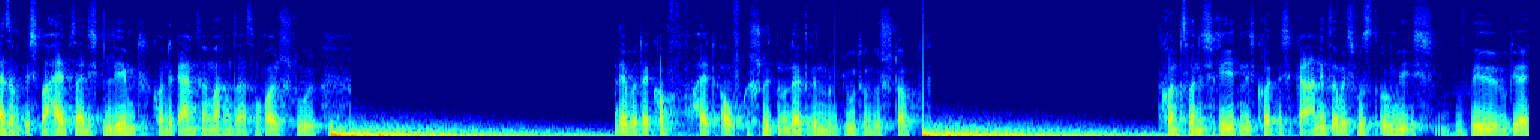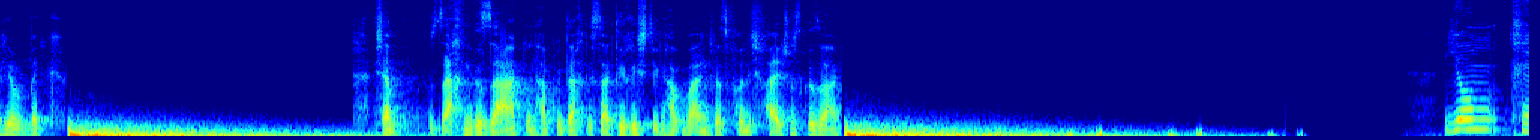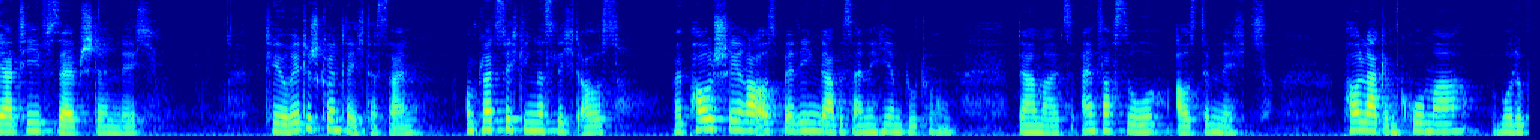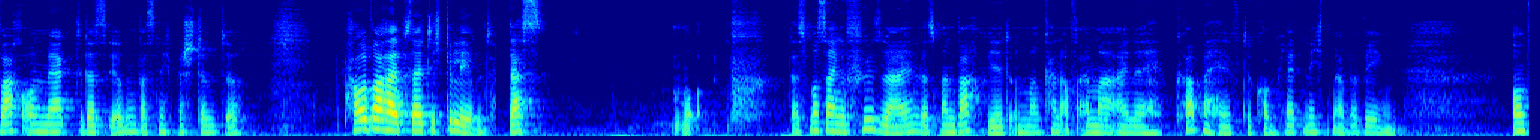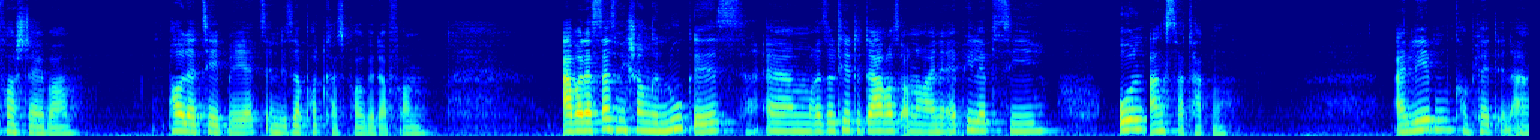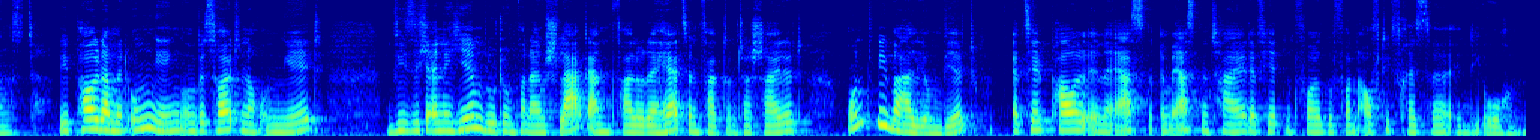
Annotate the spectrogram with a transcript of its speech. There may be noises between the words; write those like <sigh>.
Also ich war halbseitig gelähmt, konnte gar nichts mehr machen, saß im Rollstuhl. Der wird der Kopf halt aufgeschnitten und da drin eine Blutung gestoppt. Ich konnte zwar nicht reden, ich konnte nicht gar nichts, aber ich wusste irgendwie, ich will wieder hier weg. Ich habe Sachen gesagt und habe gedacht, ich sage die richtigen, habe aber eigentlich was völlig Falsches gesagt. Kreativ, selbstständig. Theoretisch könnte ich das sein. Und plötzlich ging das Licht aus. Bei Paul Scherer aus Berlin gab es eine Hirnblutung. Damals, einfach so, aus dem Nichts. Paul lag im Koma, wurde wach und merkte, dass irgendwas nicht mehr stimmte. Paul war halbseitig gelähmt. Das das muss ein Gefühl sein, dass man wach wird und man kann auf einmal eine Körperhälfte komplett nicht mehr bewegen. Unvorstellbar. Paul erzählt mir jetzt in dieser Podcast-Folge davon. Aber dass das nicht schon genug ist, ähm, resultierte daraus auch noch eine Epilepsie und Angstattacken. Ein Leben komplett in Angst. Wie Paul damit umging und bis heute noch umgeht, wie sich eine Hirnblutung von einem Schlaganfall oder Herzinfarkt unterscheidet und wie Valium wirkt, erzählt Paul ersten, im ersten Teil der vierten Folge von Auf die Fresse in die Ohren.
